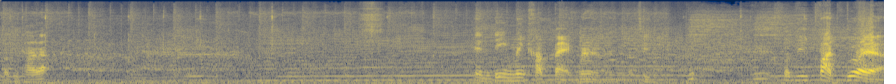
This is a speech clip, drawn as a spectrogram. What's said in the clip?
ตอนสุดท้ายละ เอนดิ้งแม่ขับแปลกมากนะจริงมันมีปัดด้วยอะ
